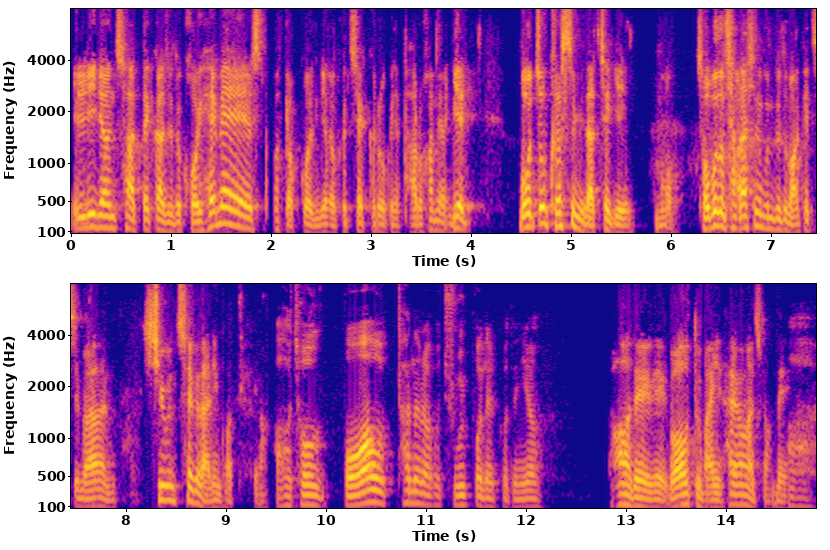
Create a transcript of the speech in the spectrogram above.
1, 2년 차 때까지도 거의 헤맬 수밖에 없거든요. 그 책으로 그냥 바로 하면. 이게 뭐 좀 그렇습니다, 책이. 뭐 저보다 잘하시는 분들도 많겠지만 쉬운 책은 아닌 것 같아요. 아, 저, Mahout 하느라고 죽을 뻔했거든요. 아, 네네. 와우도 많이 사용하죠. 네. 아,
